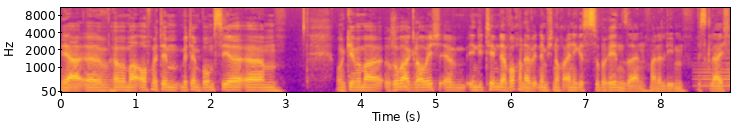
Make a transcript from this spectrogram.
Ja, äh, hören wir mal auf mit dem, mit dem Bums hier ähm, und gehen wir mal rüber, glaube ich, ähm, in die Themen der Woche. Da wird nämlich noch einiges zu bereden sein, meine Lieben. Bis gleich.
